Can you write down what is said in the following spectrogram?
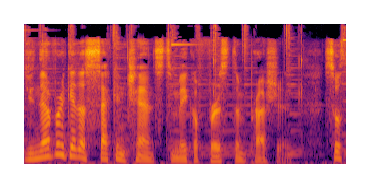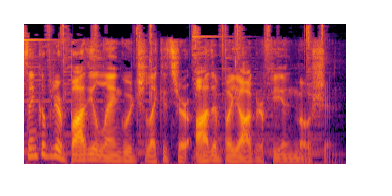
You never get a second chance to make a first impression, so think of your body language like it's your autobiography in motion.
